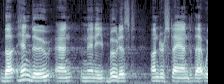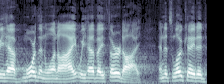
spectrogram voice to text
The Hindu and many Buddhists understand that we have more than one eye, we have a third eye, and it's located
